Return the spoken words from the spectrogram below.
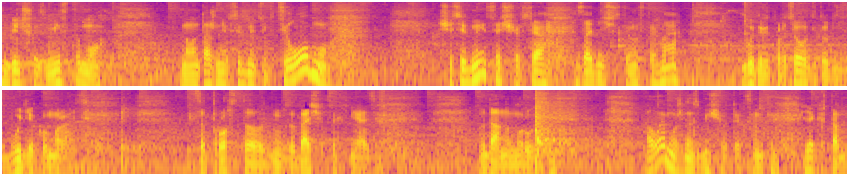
більше змістимо навантаження в сідницю в цілому, що сідниця, що вся задня частина стегна буде відпрацьовувати тут в будь-якому разі. Це просто ну, задача цих м'язів. в даному русі. Але можна зміщувати акценти, як там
